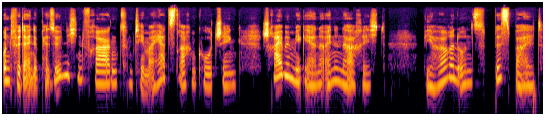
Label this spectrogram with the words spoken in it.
Und für deine persönlichen Fragen zum Thema Herzdrachen-Coaching schreibe mir gerne eine Nachricht. Wir hören uns. Bis bald.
